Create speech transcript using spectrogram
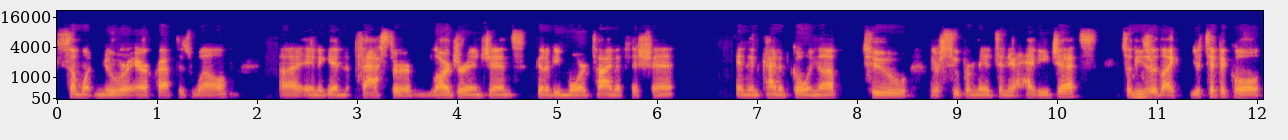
somewhat newer aircraft as well. Uh, and again, faster, larger engines, going to be more time efficient. And then kind of going up to your super mids and your heavy jets. So these mm-hmm. are like your typical,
